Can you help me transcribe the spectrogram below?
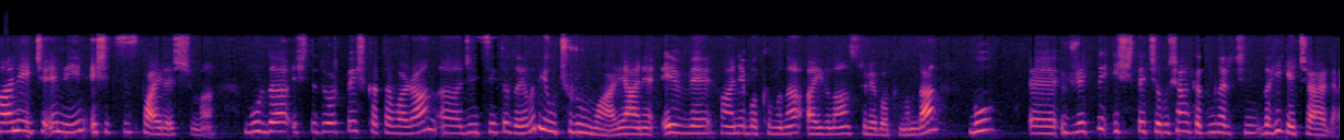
hane içi emeğin eşitsiz paylaşımı. Burada işte 4-5 kata varan e, cinsiyete dayalı bir uçurum var. Yani ev ve hane bakımına ayrılan süre bakımından. Bu e, ücretli işte çalışan kadınlar için dahi geçerli.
